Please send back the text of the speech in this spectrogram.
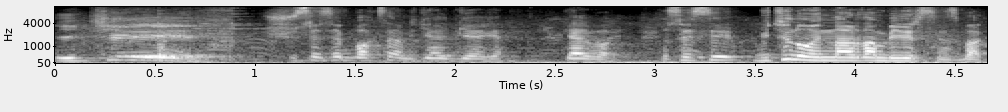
2 Şu sese bir baksana bir gel gel gel. Gel bak. Bu sesi bütün oyunlardan bilirsiniz bak.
